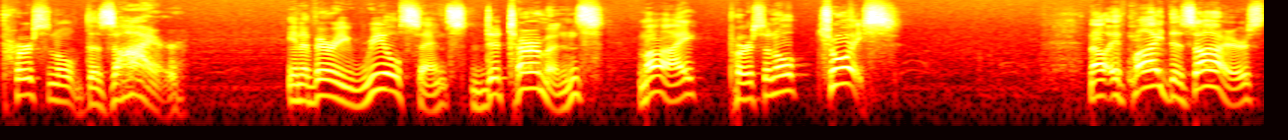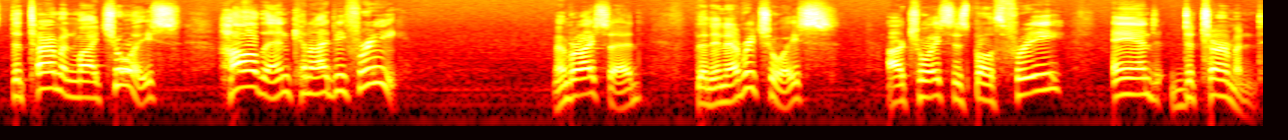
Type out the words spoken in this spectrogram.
personal desire, in a very real sense, determines my personal choice. Now, if my desires determine my choice, how then can I be free? Remember, I said that in every choice, our choice is both free and determined.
